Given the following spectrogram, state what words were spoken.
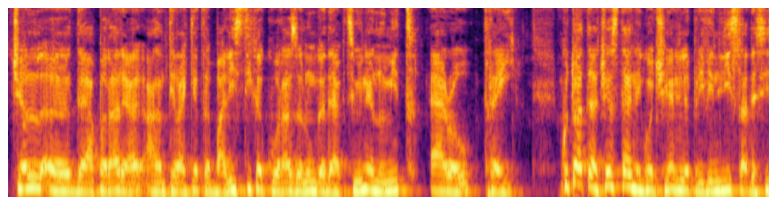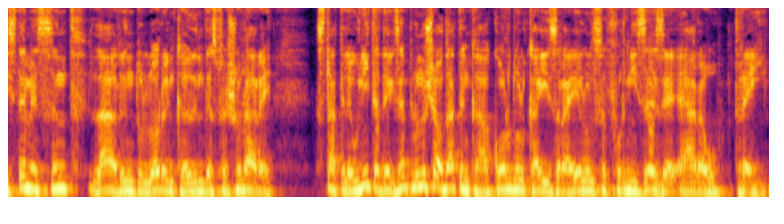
cel uh, de apărare antirachetă balistică cu rază lungă de acțiune numit Arrow 3. Cu toate acestea, negocierile privind lista de sisteme sunt la rândul lor încă în desfășurare. Statele Unite, de exemplu, nu și-au dat încă acordul ca Israelul să furnizeze Arrow 3.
